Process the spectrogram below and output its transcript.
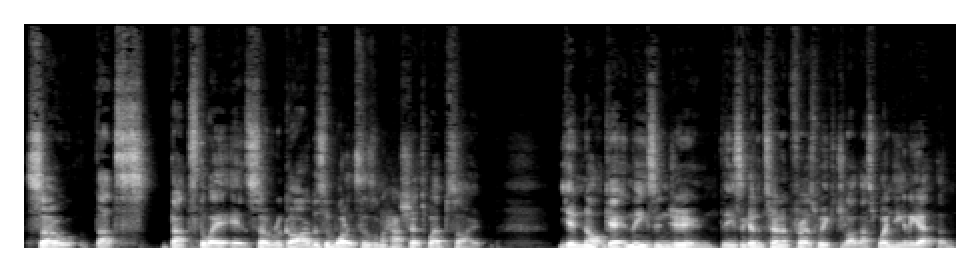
So that's that's the way it is. So regardless of what it says on the Hachette's website, you're not getting these in June. These are going to turn up first week of July. That's when you're going to get them.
